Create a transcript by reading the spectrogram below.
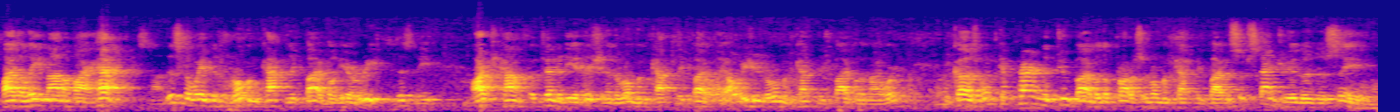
by the laying on of my hands. Now, this is the way this Roman Catholic Bible here reads. This is the Arch Confraternity edition of the Roman Catholic Bible. I always use the Roman Catholic Bible in my work because when comparing the two Bibles, the Protestant Roman Catholic Bible, substantially they're the same.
